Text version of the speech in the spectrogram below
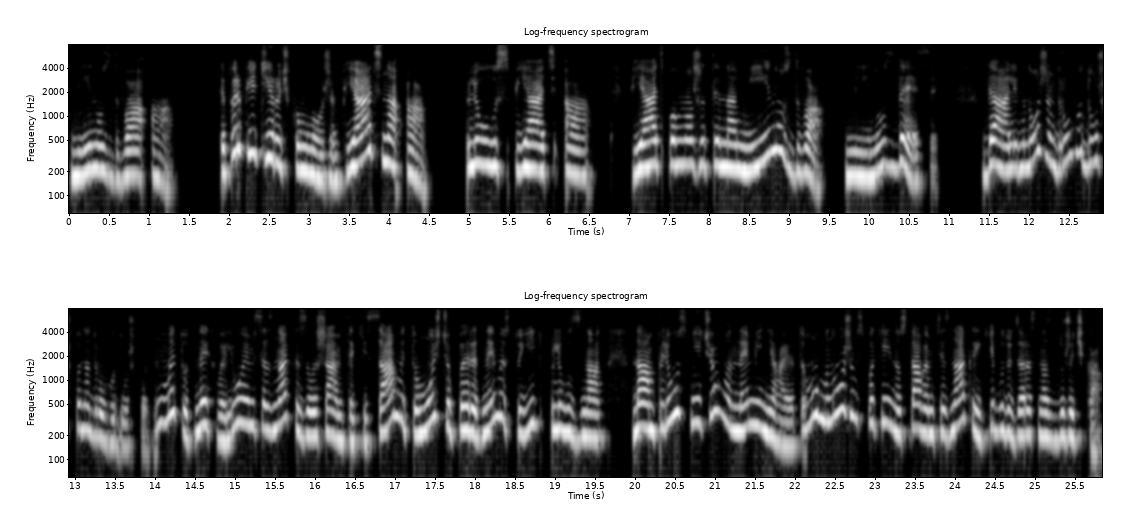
мінус 2А. Тепер п'ятірочку множимо. 5 на А плюс 5а. 5 помножити на мінус 2, мінус 10. Далі множимо другу дужку на другу дужку. Ми тут не хвилюємося, знаки залишаємо такі самі, тому що перед ними стоїть плюс знак. Нам плюс нічого не міняє, тому множимо спокійно, ставимо ті знаки, які будуть зараз у нас в дужечках.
